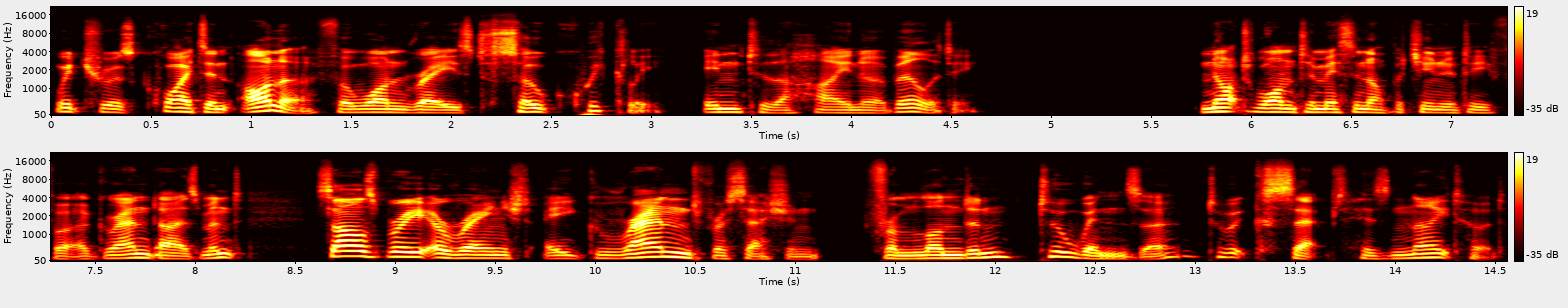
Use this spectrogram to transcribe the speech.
which was quite an honour for one raised so quickly into the high nobility. Not one to miss an opportunity for aggrandizement, Salisbury arranged a grand procession from London to Windsor to accept his knighthood,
